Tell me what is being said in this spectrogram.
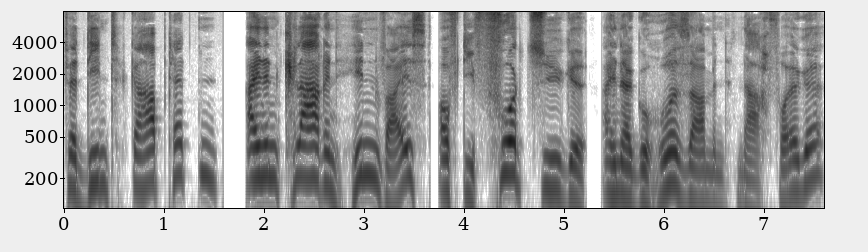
verdient gehabt hätten? Einen klaren Hinweis auf die Vorzüge einer gehorsamen Nachfolge?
